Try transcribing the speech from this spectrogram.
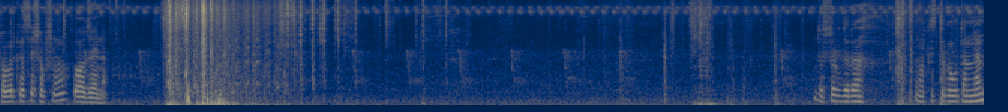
সবার কাছে সবসময় পাওয়া যায় না। দর্শক যারা আমার কাছ থেকে কবুতর নেন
